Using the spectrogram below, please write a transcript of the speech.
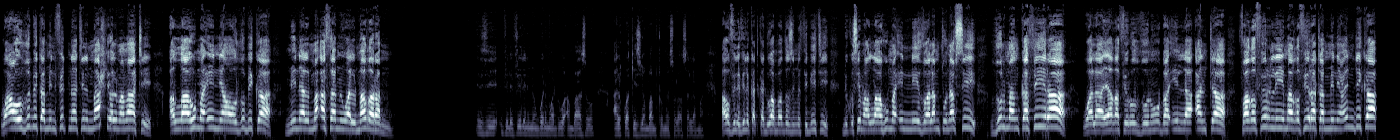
wa audhu bika min fitnati lmahyi walmamati allahumma inni audhu bika min almathami walmaghram hizi vile vile ni miongoni mwa dua ambazo alikuwa akiziomba mtume saa salama au vile vile katika dua ambazo zimethibiti ni kusema allahuma inni dhalamtu nafsi dhulman kathira wala yaghfiru dhunuba illa anta faghfir li maghfiratan min indika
